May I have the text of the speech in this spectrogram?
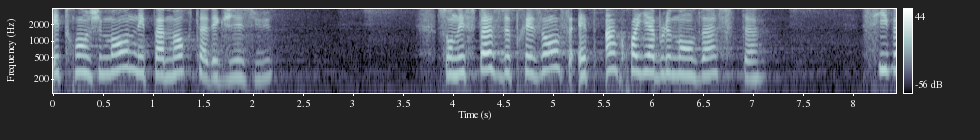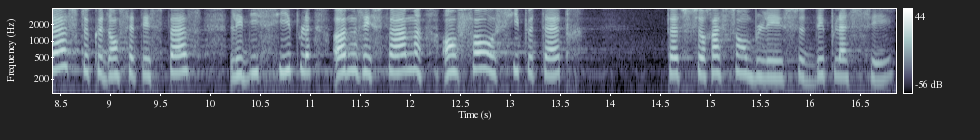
étrangement n'est pas morte avec Jésus. Son espace de présence est incroyablement vaste, si vaste que dans cet espace, les disciples, hommes et femmes, enfants aussi peut-être, peuvent se rassembler, se déplacer,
